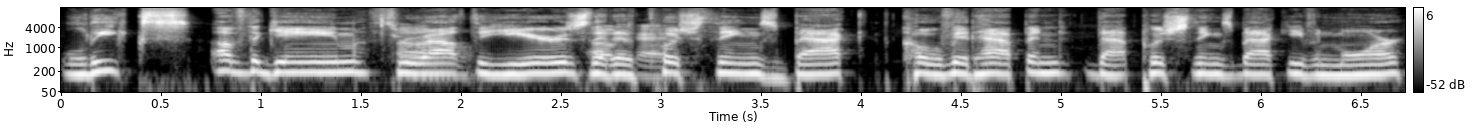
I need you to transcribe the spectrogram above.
leaks of the game throughout Oh, the years that have pushed things back COVID happened, that pushed things back even more.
